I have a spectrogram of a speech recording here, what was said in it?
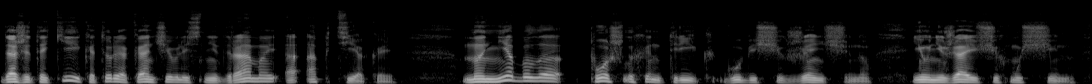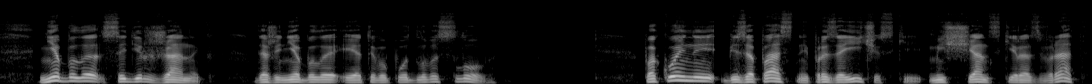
даже такие, которые оканчивались не драмой, а аптекой. Но не было пошлых интриг, губящих женщину и унижающих мужчину. Не было содержанок, даже не было и этого подлого слова. Покойный, безопасный, прозаический, мещанский разврат,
